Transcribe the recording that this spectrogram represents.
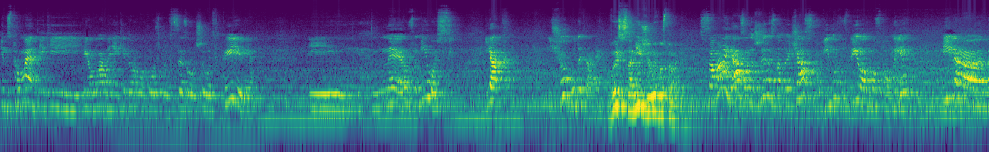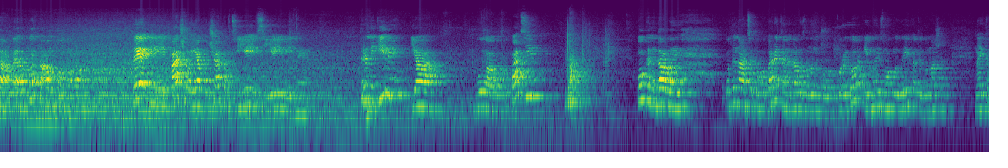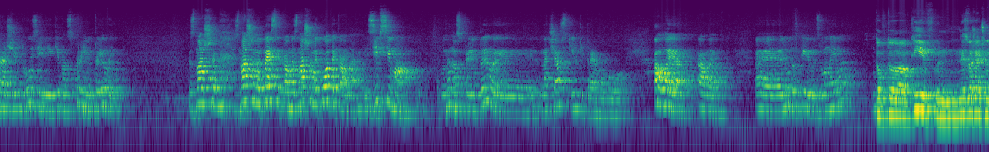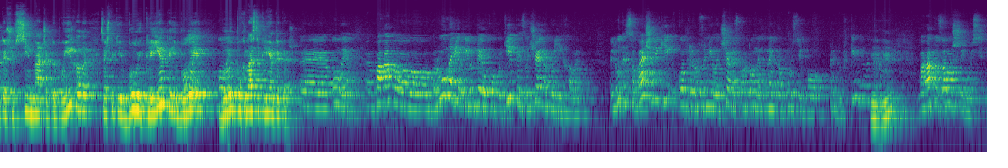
Інструмент, який і обладнання, які дорого коштують, все залишилось в Києві. І не розумілось, як і що буде далі. Ви самі жили в Гостомелі. Сама я залишилась на той час, війну зустріла в Гостомелі біля да, аеропорту Антонова, де і бачила я початок цієї всієї війни. Три неділі я була в окупації, поки не дали 11 березня, не дали зелений коридор, і ми змогли виїхати до наших найкращих друзів, які нас приютили з, нашим, з нашими песиками, з нашими котиками, зі всіма. Вони нас приютили на час, скільки треба було. Але, але е, люди в Києві дзвонили. Тобто Київ, незважаючи на те, що всі начебто поїхали, це ж таки були клієнти і були, Були, були. були пухнасті клієнти теж. Е, були багато грумерів і людей, у кого діти, звичайно, поїхали. Люди собачники, котрі розуміли, через кордон їх не пропустять, бо прийдуть в Київ. Угу. Багато залишилось.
